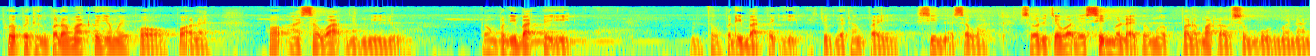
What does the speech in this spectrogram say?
เพื่อไปถึงปรมัตก็ยังไม่พอ เพราะอะไร เพราะอาสวะยังมีอยู่ ต้องปฏิบัติไปอีก ต้องปฏิบัติไปอีกจนกระทั่งไปสิ้นอาสวะ ส่วนอาสวะจะสิ้นเมื่อไหร่ก็เมื่อปรมัตเราสมบูรณ์เมื่อนั้น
